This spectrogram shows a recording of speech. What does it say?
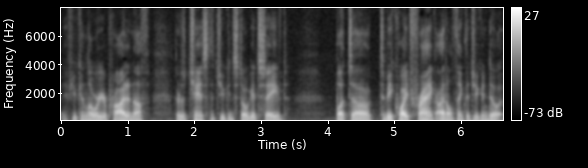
if you can lower your pride enough, there's a chance that you can still get saved. But uh, to be quite frank, I don't think that you can do it.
